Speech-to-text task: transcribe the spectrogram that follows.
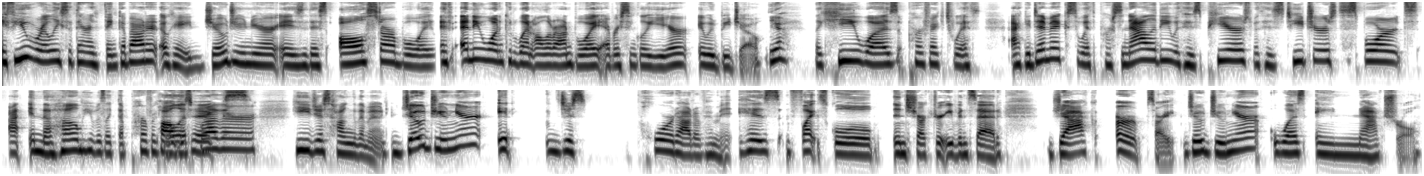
if you really sit there and think about it, okay, Joe Jr. is this all star boy. If anyone could win all around boy every single year, it would be Joe. Yeah. Like he was perfect with academics, with personality, with his peers, with his teachers, sports, uh, in the home. He was like the perfect oldest Politics. brother. He just hung the moon. Joe Jr., it just poured out of him. His flight school instructor even said, Jack, or sorry, Joe Jr. was a natural.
